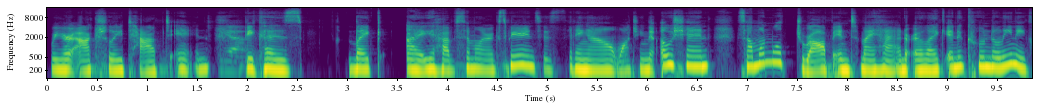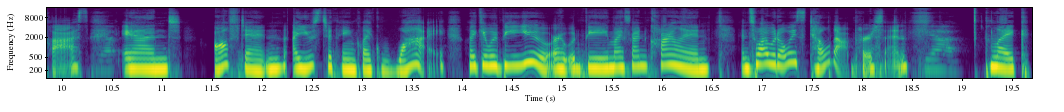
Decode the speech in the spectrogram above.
where you're actually tapped in because like I have similar experiences sitting out watching the ocean. Someone will drop into my head or like in a Kundalini class. Yep. And often I used to think like, why? Like it would be you or it would be my friend Carlin. And so I would always tell that person, yeah. Like,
